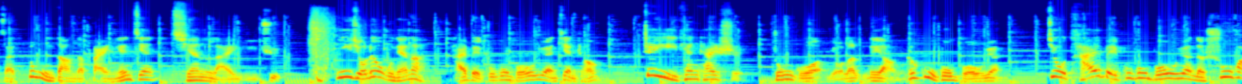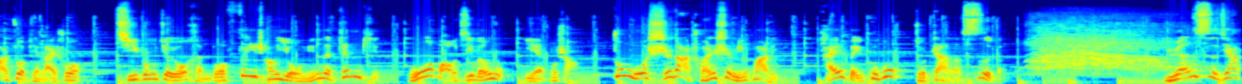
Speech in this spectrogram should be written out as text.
在动荡的百年间迁来移去。一九六五年呢，台北故宫博物院建成，这一天开始。中国有了两个故宫博物院，就台北故宫博物院的书画作品来说，其中就有很多非常有名的珍品，国宝级文物也不少。中国十大传世名画里，台北故宫就占了四个。元四家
